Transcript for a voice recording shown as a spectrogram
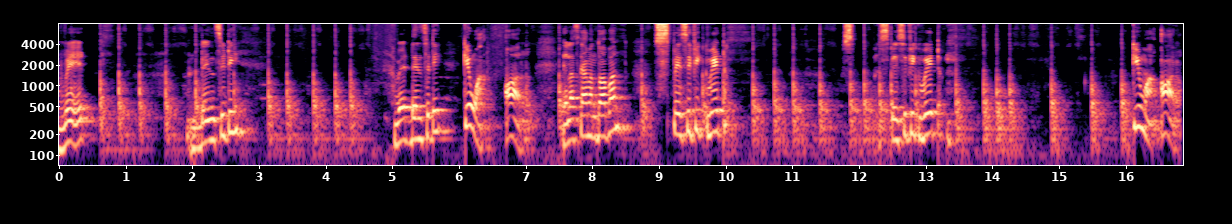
weight density weight density किंवा और यालाच काय म्हणतो आपण? स्पेसिफिक वेट स्पेसिफिक वेट किंवा और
